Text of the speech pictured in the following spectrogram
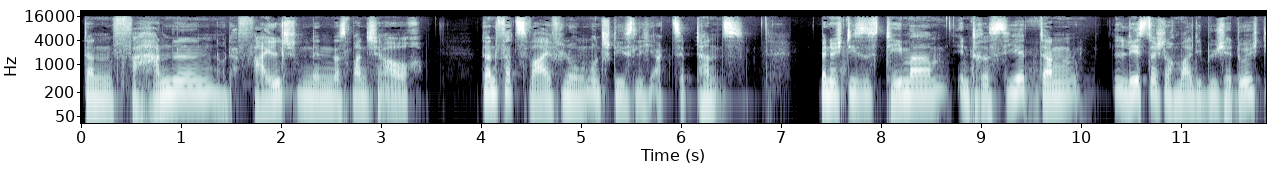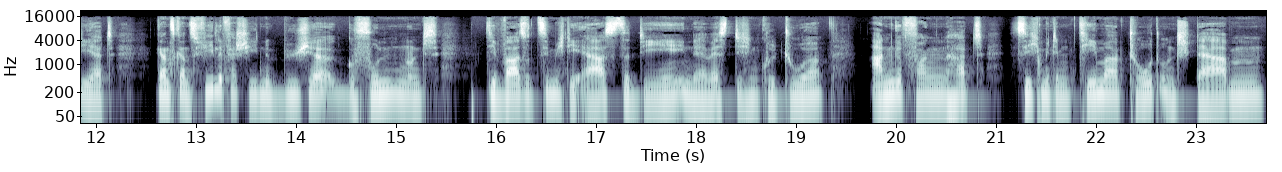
dann Verhandeln oder Feilschen nennen das manche auch, dann Verzweiflung und schließlich Akzeptanz. Wenn euch dieses Thema interessiert, dann lest euch noch mal die Bücher durch. Die hat ganz, ganz viele verschiedene Bücher gefunden und die war so ziemlich die erste, die in der westlichen Kultur angefangen hat, sich mit dem Thema Tod und Sterben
